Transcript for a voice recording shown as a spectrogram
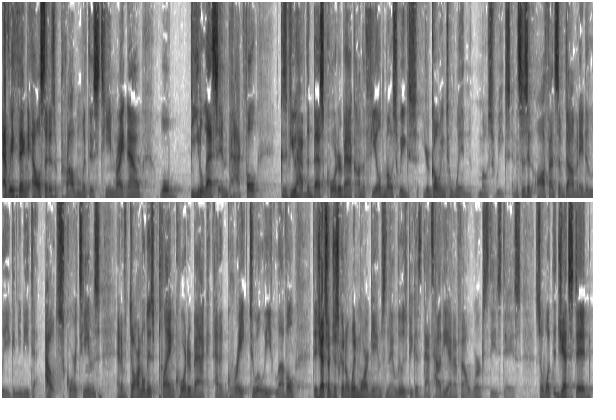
everything else that is a problem with this team right now will be less impactful because if you have the best quarterback on the field most weeks, you're going to win most weeks. And this is an offensive dominated league, and you need to outscore teams. And if Darnold is playing quarterback at a great to elite level, the Jets are just going to win more games than they lose because that's how the NFL works these days. So, what the Jets did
